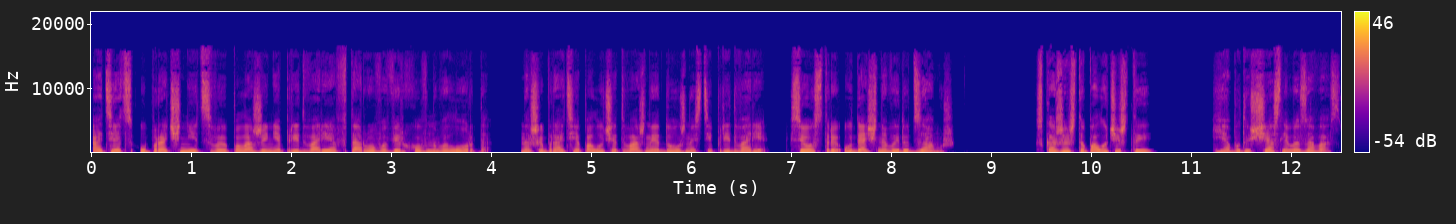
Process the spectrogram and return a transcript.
Отец упрочнит свое положение при дворе второго верховного лорда. Наши братья получат важные должности при дворе. Сестры удачно выйдут замуж. Скажи, что получишь ты. Я буду счастлива за вас.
